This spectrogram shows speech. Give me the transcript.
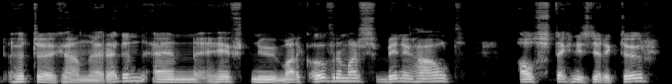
het uh, gaan redden en heeft nu Mark Overmars binnengehaald als technisch directeur.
